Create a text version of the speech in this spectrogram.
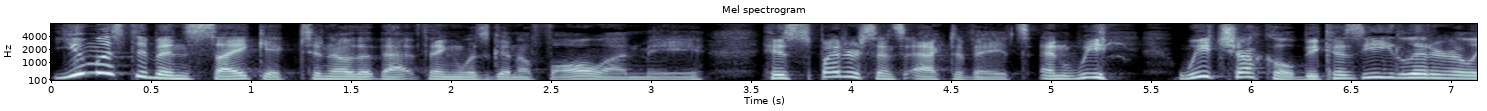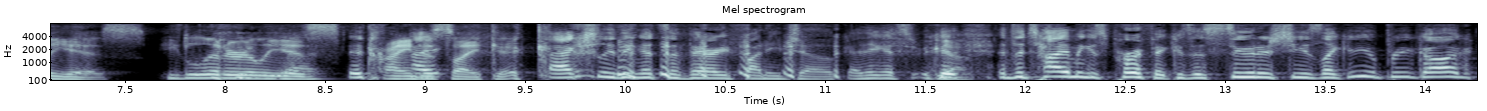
You must have been psychic to know that that thing was going to fall on me. His spider sense activates, and we we chuckle because he literally is. He literally Yeah, is kind of psychic. I actually think that's a very funny joke. I think it's Yeah. the timing is perfect because as soon as she's like, "Are you a precog?"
